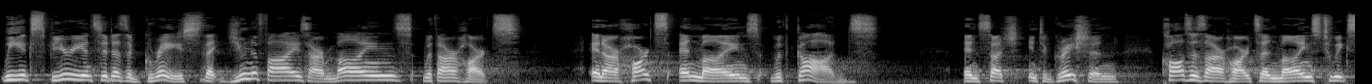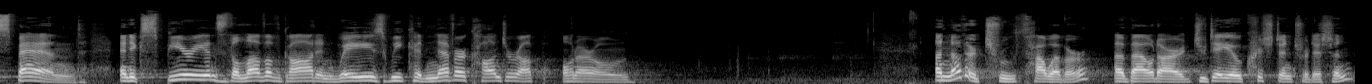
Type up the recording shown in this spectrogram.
We experience it as a grace that unifies our minds with our hearts, and our hearts and minds with God's. And such integration causes our hearts and minds to expand and experience the love of God in ways we could never conjure up on our own. Another truth, however, about our Judeo Christian tradition,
